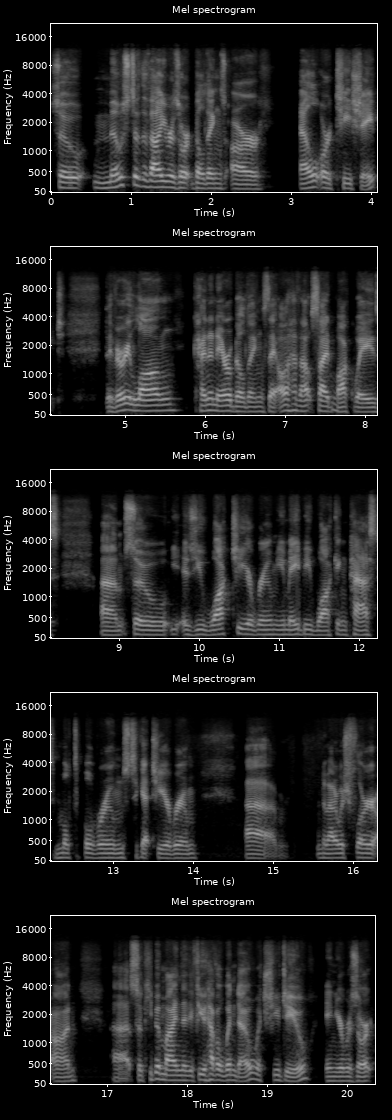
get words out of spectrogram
So most of the value resort buildings are L or T shaped. They're very long, kind of narrow buildings. They all have outside walkways. Um, so as you walk to your room, you may be walking past multiple rooms to get to your room, um, no matter which floor you're on. Uh, so keep in mind that if you have a window, which you do in your resort,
